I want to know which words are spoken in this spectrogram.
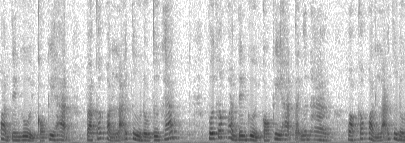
khoản tiền gửi có kỳ hạn và các khoản lãi từ đầu tư khác với các khoản tiền gửi có kỳ hạn tại ngân hàng hoặc các khoản lãi từ đầu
